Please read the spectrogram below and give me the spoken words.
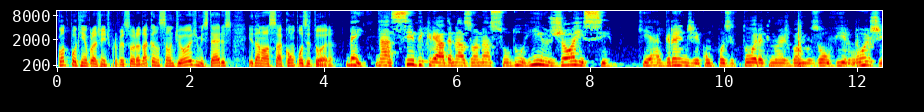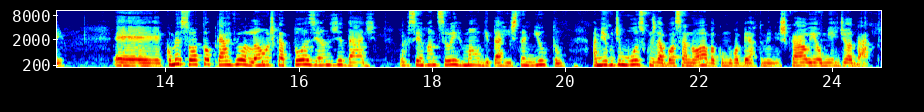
Conta um pouquinho pra gente, professora, da canção de hoje, Mistérios, e da nossa compositora. Bem, nascida e criada na zona sul do Rio, Joyce que é a grande compositora que nós vamos ouvir hoje, é, começou a tocar violão aos 14 anos de idade, observando seu irmão, o guitarrista Newton, amigo de músicos da bossa nova como Roberto Menescal e Elmir Diodato.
